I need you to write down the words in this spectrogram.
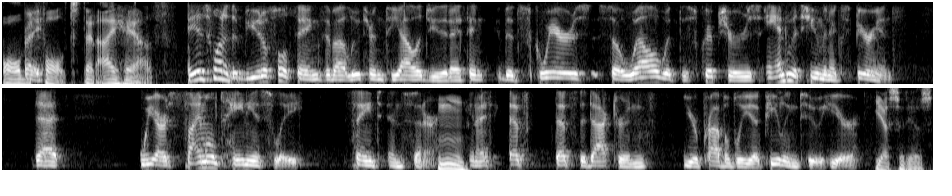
all the Right. faults that I have. It is one of the beautiful things about Lutheran theology that I think that squares so well with the scriptures and with human experience that we are simultaneously saint and sinner. Mm. And I think that's that's the doctrine you're probably appealing to here. Yes, it is.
